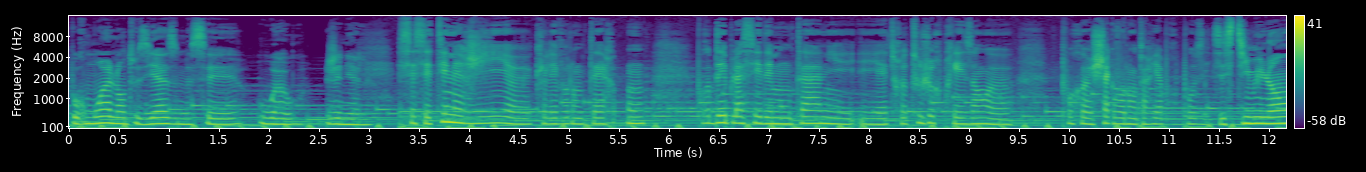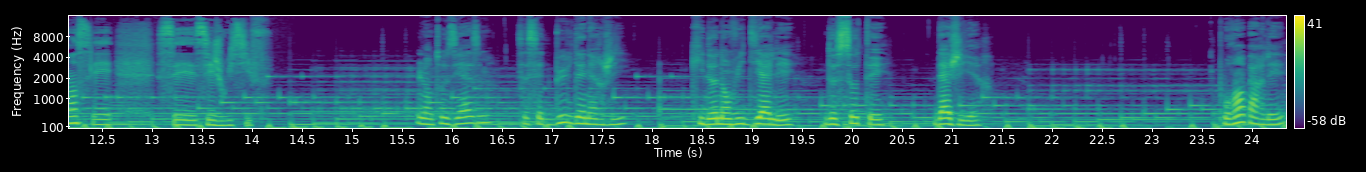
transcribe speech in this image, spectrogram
Pour moi, l'enthousiasme, c'est waouh, génial. C'est cette énergie euh, que les volontaires ont pour déplacer des montagnes et, être toujours présent euh, pour euh, chaque volontariat proposé. C'est stimulant, c'est jouissif. L'enthousiasme, c'est cette bulle d'énergie qui donne envie d'y aller, de sauter, d'agir. Pour en parler,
